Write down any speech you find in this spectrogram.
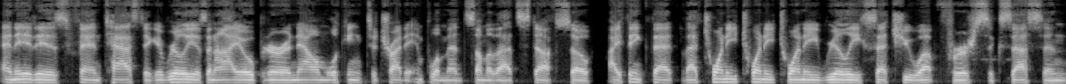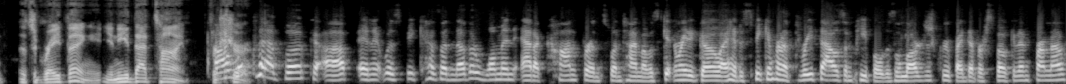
and it is fantastic. It really is an eye opener. And now I'm looking to try to implement some of that stuff. So I think that that 2020 20 really sets you up for success. And it's a great thing. You need that time. For I sure. looked that book up, and it was because another woman at a conference one time, I was getting ready to go. I had to speak in front of 3,000 people. It was the largest group I'd ever spoken in front of.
